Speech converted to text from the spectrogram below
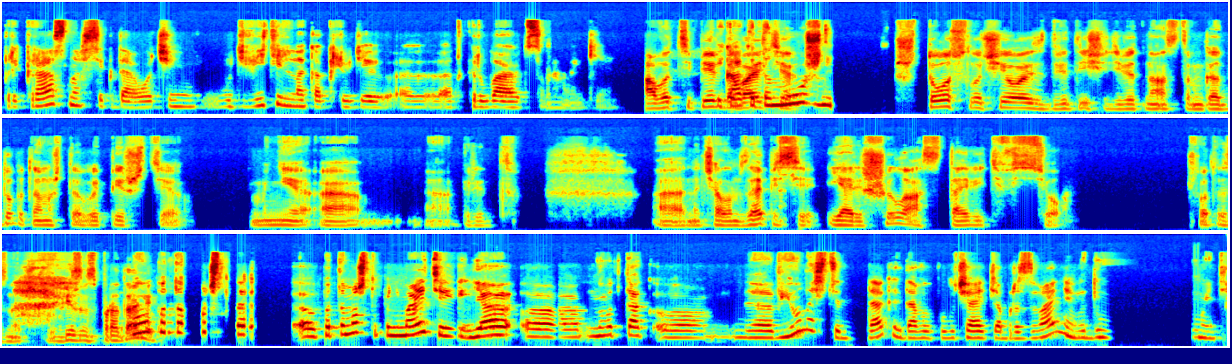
прекрасно всегда. Очень удивительно, как люди э, открываются многие. А вот теперь и давайте... Как это нужно. Что случилось в 2019 году, потому что вы пишете мне а, а, перед а, началом записи я решила оставить все. Что это значит? Бизнес ну, продали? Ну, потому что э, Потому что, понимаете, я, э, ну вот как э, в юности, да, когда вы получаете образование, вы думаете,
